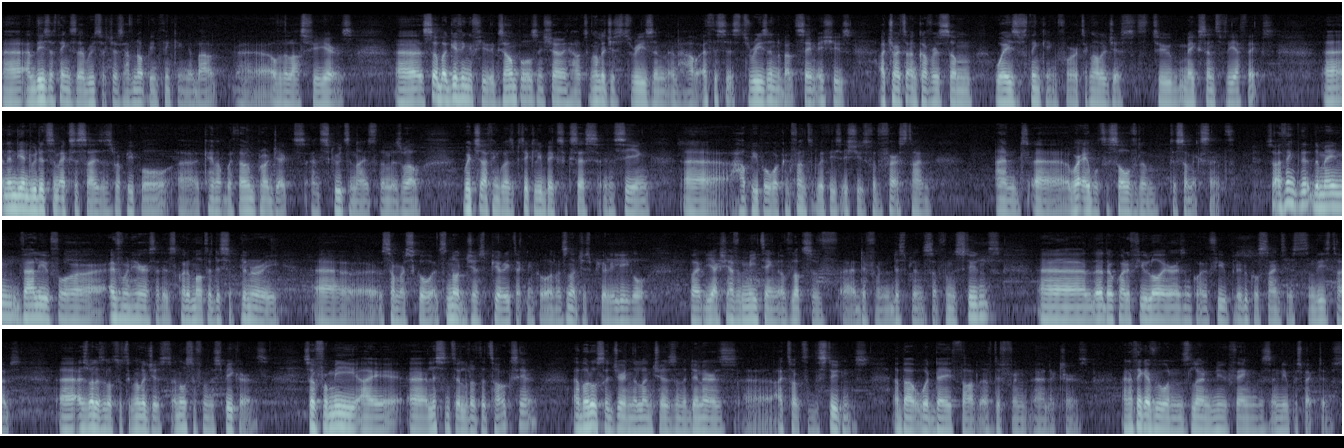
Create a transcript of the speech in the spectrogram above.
Uh, and these are things that researchers have not been thinking about uh, over the last few years. Uh, so by giving a few examples and showing how technologists reason and how ethicists reason about the same issues, I tried to uncover some ways of thinking for technologists to make sense of the ethics. Uh, and in the end, we did some exercises where people uh, came up with their own projects and scrutinized them as well, which I think was a particularly big success in seeing uh, how people were confronted with these issues for the first time and uh, were able to solve them to some extent. So I think that the main value for everyone here is that it's quite a multidisciplinary uh, summer school. It's not just purely technical and it's not just purely legal, but you actually have a meeting of lots of uh, different disciplines so from the students. Uh, there, there, are quite a few lawyers and quite a few political scientists and these types, uh, as well as lots of technologists and also from the speakers. So for me, I uh, listened to a lot of the talks here, uh, but also during the lunches and the dinners, I talked to the students about what they thought of different lectures. And I think everyone's learned new things and new perspectives.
